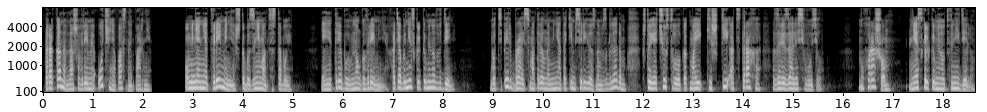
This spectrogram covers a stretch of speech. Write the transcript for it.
Тараканы в наше время очень опасные парни. У меня нет времени, чтобы заниматься с тобой. Я не требую много времени, хотя бы несколько минут в день. Вот теперь Брайс смотрел на меня таким серьезным взглядом, что я чувствовала, как мои кишки от страха завязались в узел. Ну хорошо, несколько минут в неделю.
